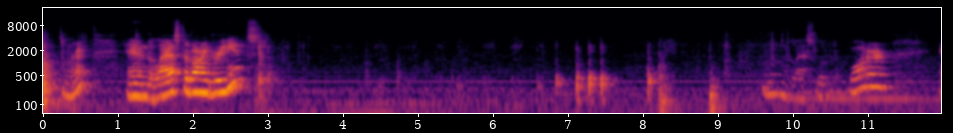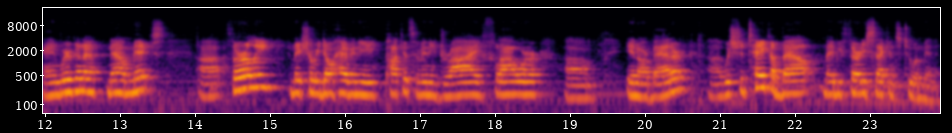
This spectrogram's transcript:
All right. And the last of our ingredients. Mm, last little bit of water. And we're going to now mix uh, thoroughly and make sure we don't have any pockets of any dry flour um, in our batter, uh, which should take about maybe 30 seconds to a minute.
